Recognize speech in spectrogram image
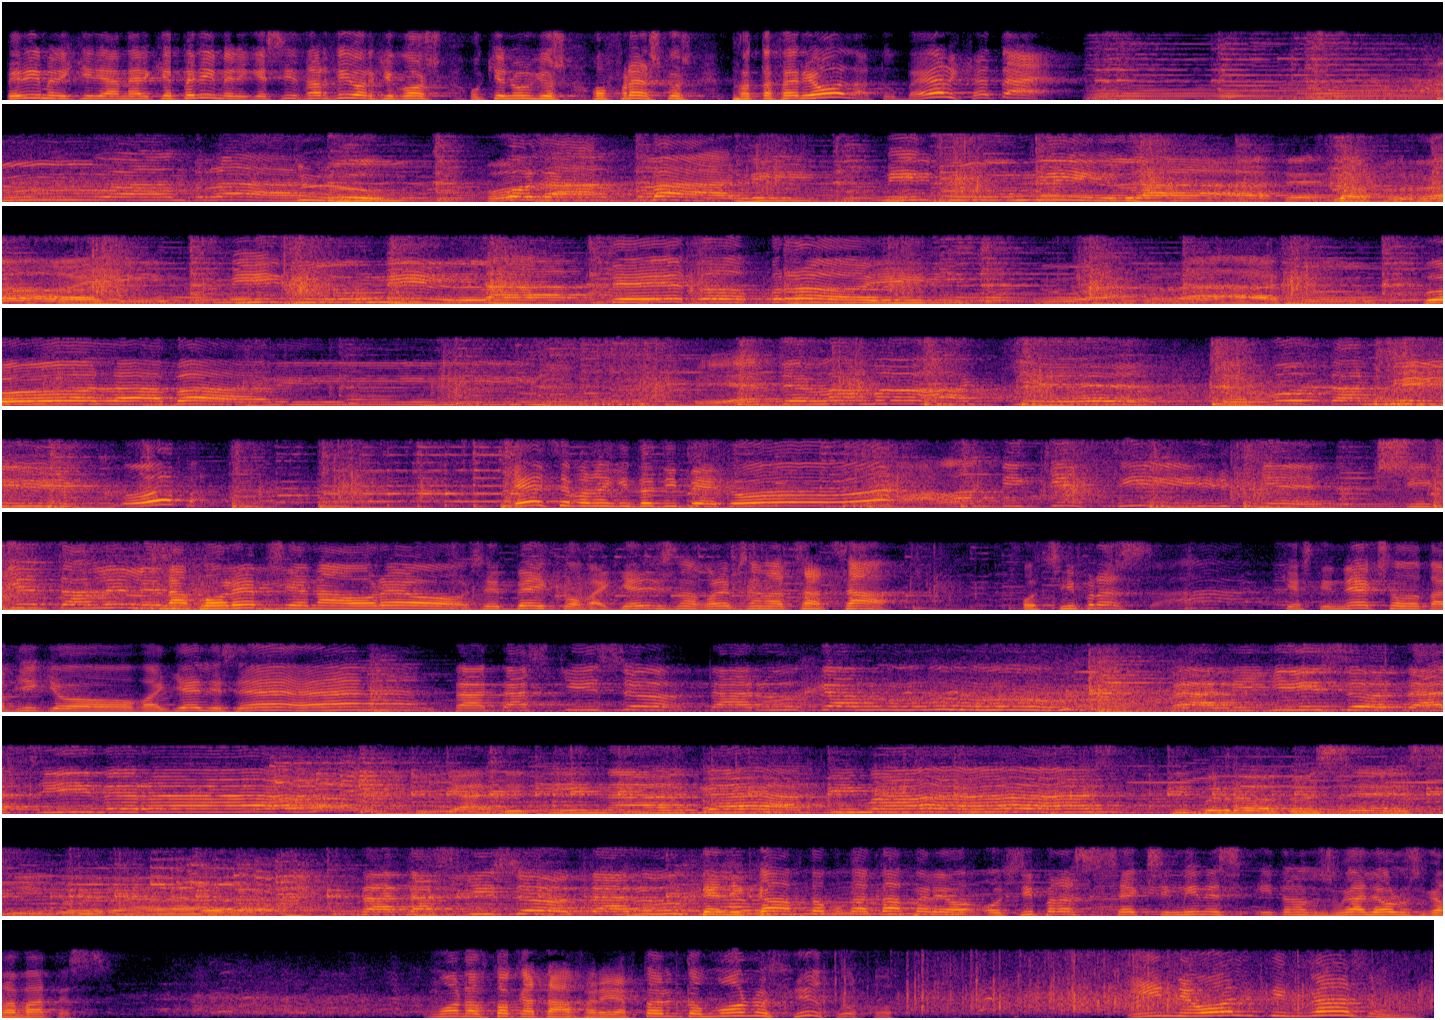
Περίμενε κυρία Μέρκε, περίμενε και εσύ. Θα έρθει ο αρχηγός, ο καινούριο, ο φρέσκος, που θα τα φέρει όλα του. Έρχεται! Του άντρα του πολλά βάρη Μη του μιλάτε το πρωί Μη του μιλάτε το Έτσι έπρεπε να γίνει το τιμπέτο. Αλλά μπήκε φύγε Ξηγέ τα λέλε Να χορέψει ένα ωραίο ζεμπέικο ο Βαγγέλης, να χορέψει ένα τσατσά. Ο Τσίπρας και στην έξοδο όταν βγήκε ο Βαγγέλης, ε, ε, Θα τα σκίσω τα ρούχα μου, θα λυγίσω τα σίδερα γιατί την αγάπη μας την πρόδωσε σήμερα. Τελικά μου. αυτό που κατάφερε ο, ο Τσίπρας σε έξι μήνες ήταν να τους βγάλει όλους τους γραβάτες. Μόνο αυτό κατάφερε. Αυτό είναι το μόνο σίγουρο. Είναι όλοι τη βγάζουν.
